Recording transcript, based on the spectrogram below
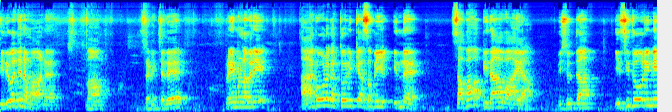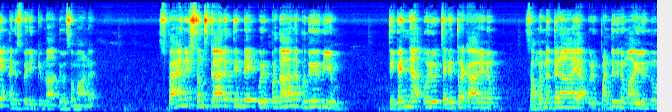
തിരുവചനമാണ് നാം ശ്രമിച്ചത് പ്രിയമുള്ളവരെ ആഗോള കത്തോലിക്ക സഭയിൽ ഇന്ന് സഭാ പിതാവായ വിശുദ്ധ ഇസിദോറിനെ അനുസ്മരിക്കുന്ന ദിവസമാണ്. സ്പാനിഷ് സംസ്കാരത്തിന്റെ ഒരു പ്രധാന പ്രതിനിധിയും തികഞ്ഞ ഒരു ചരിത്രകാരനും സമുന്നതനായ ഒരു പണ്ഡിതനുമായിരുന്നു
